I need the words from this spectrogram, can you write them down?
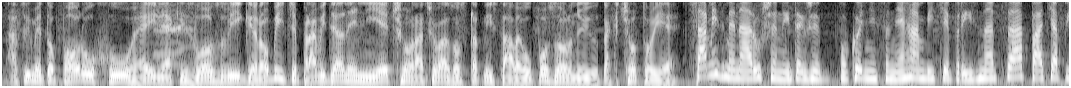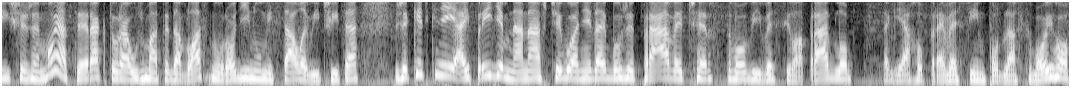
nazvime to poruchu, hej, nejaký zlozvyk, robíte pravidelne niečo, na čo vás ostatní stále upozorňujú, tak čo to je? Sami sme narušení, takže pokojne sa nehambite priznať sa. Paťa píše, že moja dcera, ktorá už má teda vlastnú rodinu, mi stále vyčíta, že keď k nej aj prídem na návštevu a nedaj Bože práve čerstvo vyvesila prádlo, tak ja ho prevesím podľa svojho.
